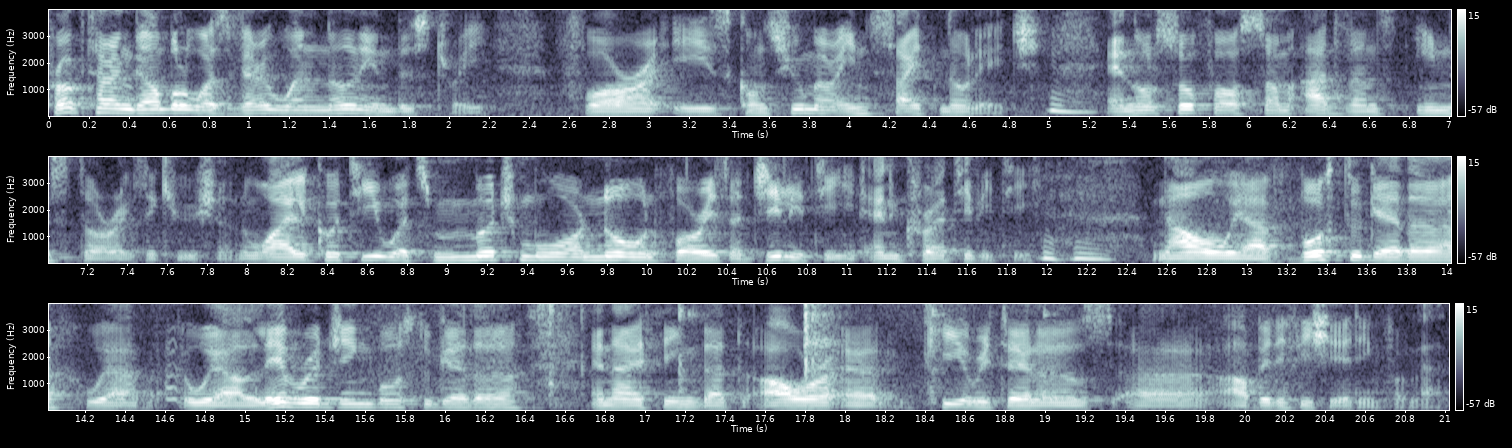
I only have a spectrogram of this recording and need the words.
Procter & Gamble was very well known in industry for his consumer insight knowledge and also for some advanced in-store execution, while Coty was much more known for his agility and creativity. Now we have both together, we, have, we are leveraging both together, and I think that our uh, key retailers uh, are beneficiating from that.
